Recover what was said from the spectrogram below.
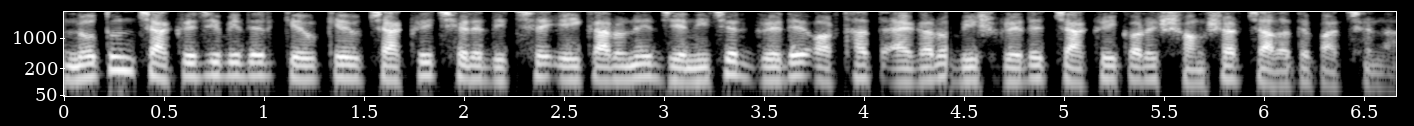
নতুন চাকরিজীবীদের কেউ কেউ চাকরি ছেড়ে দিচ্ছে এই কারণে যে নিচের গ্রেডে অর্থাৎ এগারো বিশ গ্রেডে চাকরি করে সংসার চালাতে পারছে না।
